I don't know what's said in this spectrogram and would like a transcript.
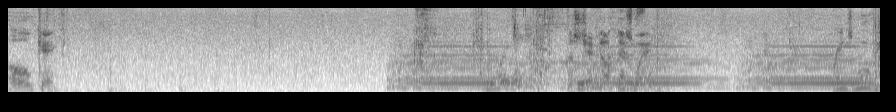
Okay. Let's check out this way. Ring's moving.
